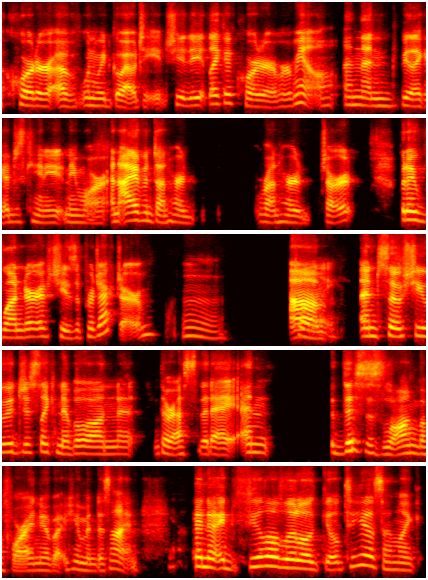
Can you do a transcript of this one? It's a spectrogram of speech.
a quarter of when we'd go out to eat. She'd eat like a quarter of her meal and then be like, I just can't eat anymore. And I haven't done her run her chart, but I wonder if she's a projector. mm, Um and so she would just like nibble on it the rest of the day. And this is long before I knew about human design. Yeah. And I'd feel a little guilty as I'm like,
